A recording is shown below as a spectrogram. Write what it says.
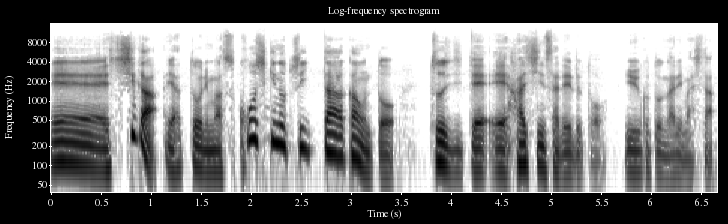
えー、市がやっております公式のツイッターアカウントを通じて、えー、配信されるということになりました。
